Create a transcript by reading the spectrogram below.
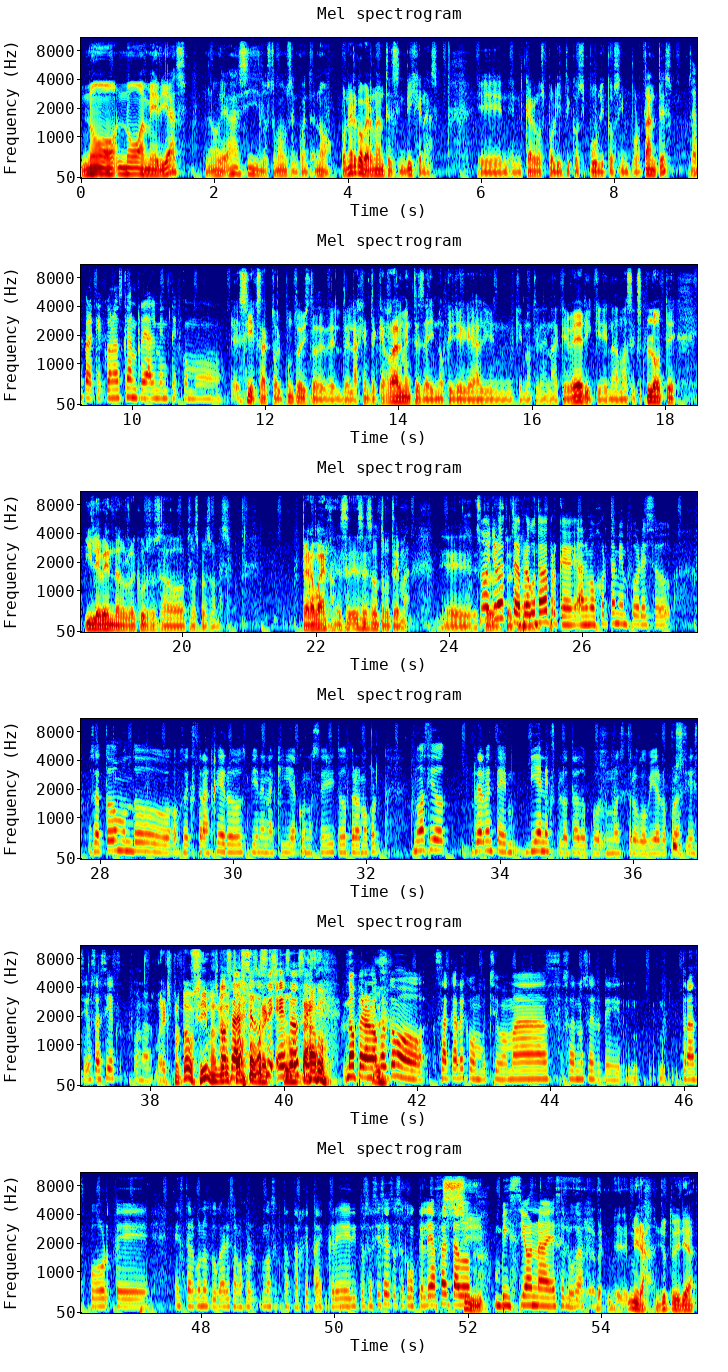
no, no a medias, ¿no? De, ah, sí, los tomamos en cuenta. No, poner gobernantes indígenas en, en cargos políticos y públicos importantes. O sea, ¿no? para que conozcan realmente cómo... Eh, Sí, exacto, el punto de vista de, de- de la gente que realmente es de ahí, no que llegue alguien que no tiene nada que ver y que nada más explote y le venda los recursos a otras personas. Pero bueno, ese, ese es otro tema. Eh, No, espero yo te lo no- preguntaba porque a lo mejor también por eso, o sea, todo mundo, o sea, extranjeros vienen aquí a conocer y todo, pero a lo mejor no ha sido realmente bien explotado por nuestro gobierno, por así decirlo. O sea, sí, ex- bueno, Explotado, sí, más bien o sea, está eso sí, eso sí. No, pero a lo mejor como sacarle como muchísimo más, o sea, no sé, de transporte, este, algunos lugares a lo mejor no aceptan tarjeta de crédito, o sea, sí es eso, o sea, como que le ha faltado Sí. visión a ese lugar. Eh, Mira, yo te diría,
